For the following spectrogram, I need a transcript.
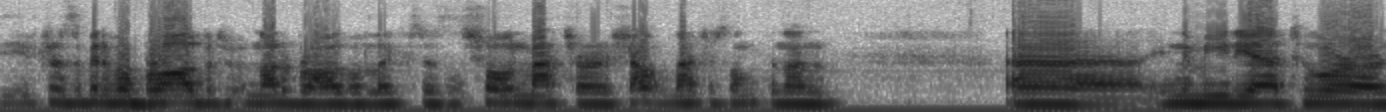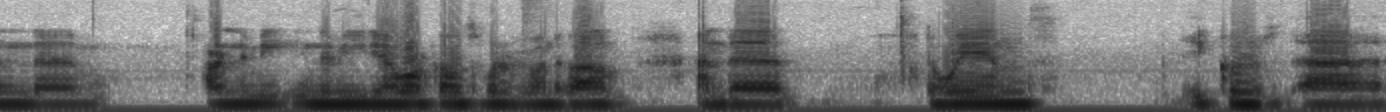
if there's a bit of a brawl, but not a brawl, but like if there's a showing match or a shout match or something on uh, in the media tour or in the or in the me- in the media workouts, whatever you want to call them, and the the weigh-ins, it could uh,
